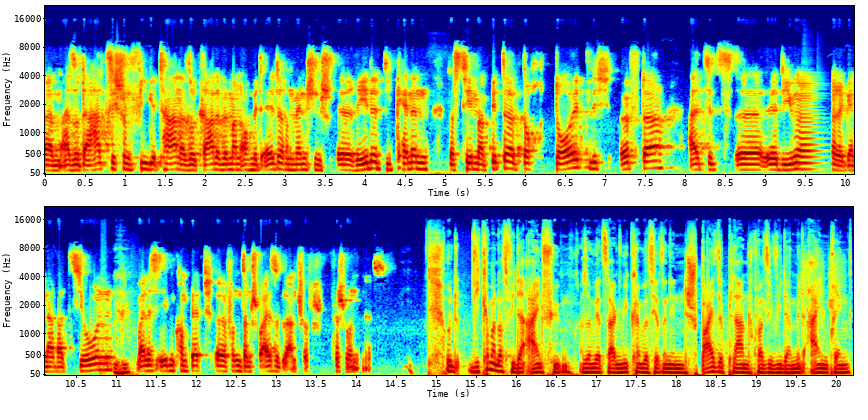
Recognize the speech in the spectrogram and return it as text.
Ähm, also da hat sich schon viel getan. Also gerade wenn man auch mit älteren Menschen äh, redet, die kennen das Thema bitter doch deutlich öfter als jetzt äh, die jüngere Generation, mhm. weil es eben komplett äh, von unserem Speiseplan verschwunden ist. Und wie kann man das wieder einfügen? Also wenn wir jetzt sagen, wie können wir es jetzt in den Speiseplan quasi wieder mit einbringen?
